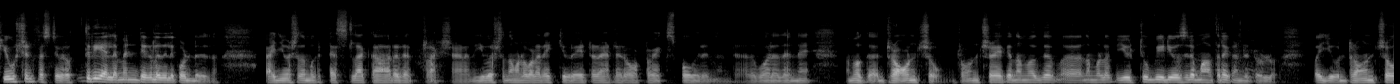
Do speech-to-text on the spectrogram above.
ഫ്യൂഷൻ ഫെസ്റ്റിവൽ ഒത്തിരി എലമെന്റുകൾ ഇതിൽ കൊണ്ടുവരുന്നു. കഴിഞ്ഞ വർഷം നമുക്ക് ടെസ്ല കാർ ഒരു അട്രാക്ഷനാണ് ഈ വർഷം നമ്മൾ വളരെ ക്യൂറേറ്റഡ് ആയിട്ടുള്ള ഒരു ഓട്ടോ എക്സ്പോ വരുന്നുണ്ട്. അതുപോലെ തന്നെ നമുക്ക് ഡ്രോൺ ഷോ ഡ്രോൺ ഷോയൊക്കെ നമുക്ക് നമ്മൾ യൂട്യൂബ് വീഡിയോസിൽ മാത്രമേ കണ്ടിട്ടുള്ളൂ. അപ്പോൾ യു ഡ്രോൺ ഷോ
